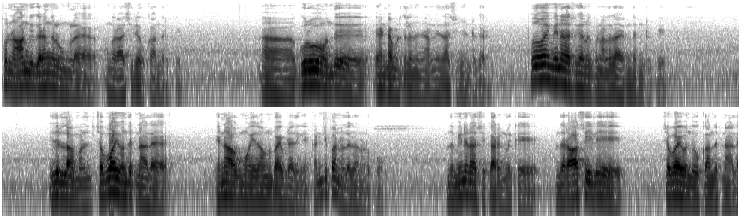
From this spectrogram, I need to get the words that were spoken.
ஸோ நான்கு கிரகங்கள் உங்களை உங்கள் ராசியிலே உட்காந்துருக்கு குருவும் வந்து இரண்டாம் இடத்துலேருந்து நல்லது நல்லதாக தான் செஞ்சுட்டுருக்காரு. பொதுவாக மீனராசிக்காரனுக்கு இப்போ நல்லதாக இருந்துட்டுருக்கு. இது இல்லாமல் செவ்வாய் வந்துட்டனால என்ன ஆகுமோ ஏதாவது ஒன்று பயப்படாதீங்க. கண்டிப்பாக நல்லதாக நடக்கும். இந்த மீனராசிக்காரங்களுக்கு இந்த ராசியிலே செவ்வாய் வந்து உட்காந்துட்டனால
